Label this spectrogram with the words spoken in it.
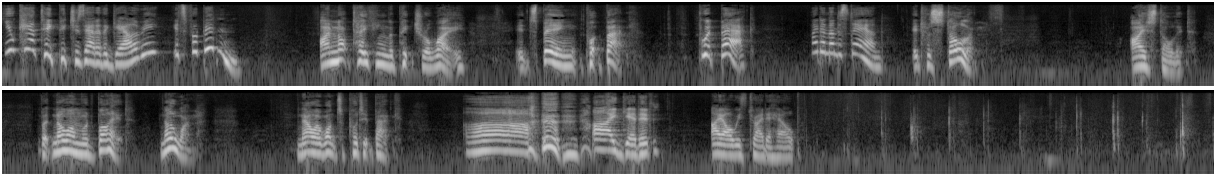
You can't take pictures out of the gallery. It's forbidden. I'm not taking the picture away. It's being put back. Put back? I don't understand. It was stolen. I stole it. But no one would buy it. No one. Now I want to put it back. Ah, I get it. I always try to help.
